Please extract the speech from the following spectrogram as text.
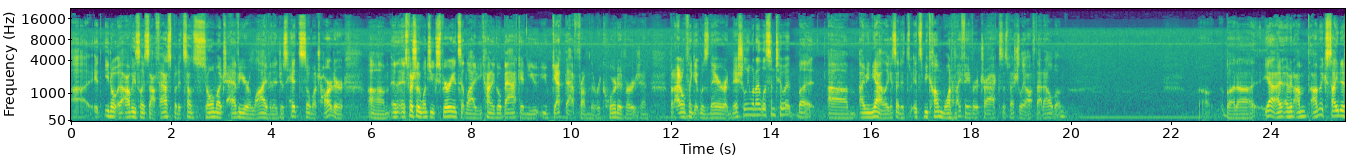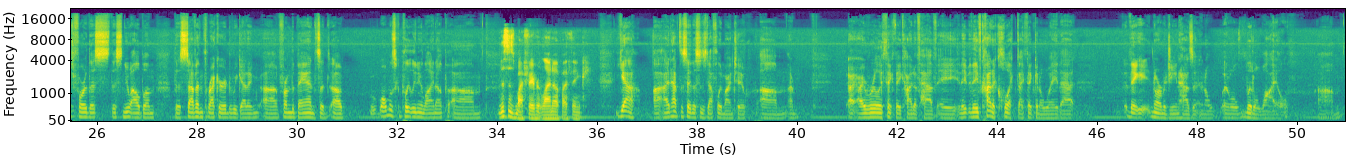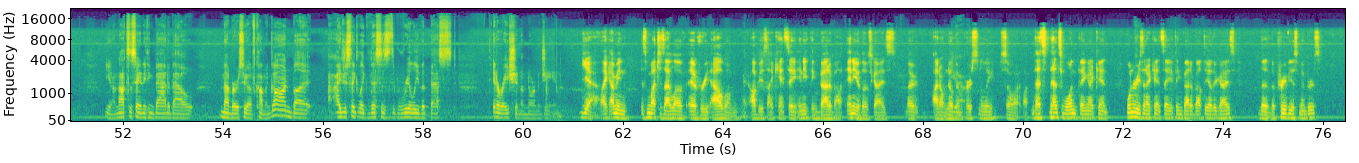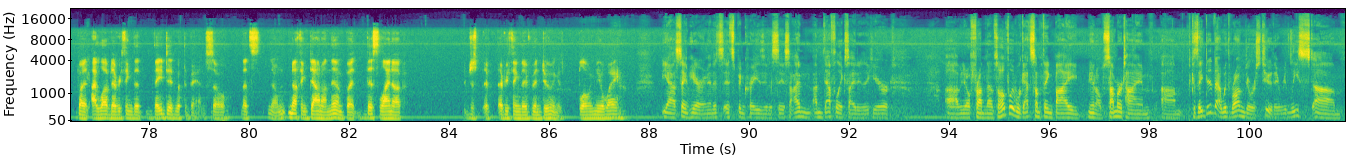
uh, it you know, obviously it's not fast, but it sounds so much heavier live, and it just hits so much harder. Um, and especially once you experience it live, you kind of go back and you you get that from the recorded version. But I don't think it was there initially when I listened to it. But um, I mean, yeah, like I said, it's it's become one of my favorite tracks, especially off that album. Uh, but uh, yeah, I, I mean, I'm I'm excited for this this new album, the seventh record we're getting uh, from the band. It's a uh, almost completely new lineup. Um, This is my favorite lineup. I think. yeah, I'd have to say this is definitely mine too. Um, I'm, I, I really think they kind of have a they they've kind of clicked. I think in a way that they Norma Jean hasn't in a, in a little while. Um, you know, not to say anything bad about members who have come and gone, but I just think like this is really the best iteration of Norma Jean. Yeah, like I mean, as much as I love every album, like, obviously I can't say anything bad about any of those guys. I, I don't know them personally, so uh, that's that's one thing I can't. One reason I can't say anything bad about the other guys, the the previous members, but I loved everything that they did with the band. So that's you know nothing down on them, but this lineup, just everything they've been doing is blowing me away. Yeah, same here. I mean, it's it's been crazy to see. So I'm I'm definitely excited to hear, um, you know, from them. So hopefully we'll get something by you know summertime, um, because they did that with Wrongdoers too. They released um,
